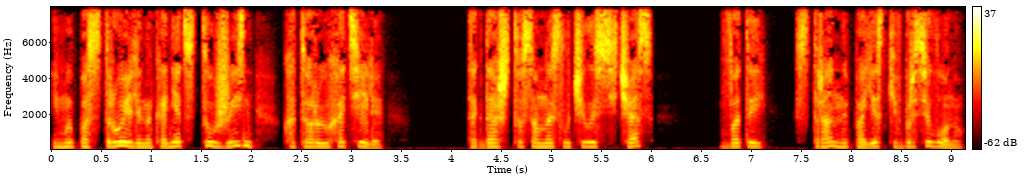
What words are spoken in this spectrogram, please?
и мы построили, наконец, ту жизнь, которую хотели. Тогда что со мной случилось сейчас, в этой странной поездке в Барселону?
